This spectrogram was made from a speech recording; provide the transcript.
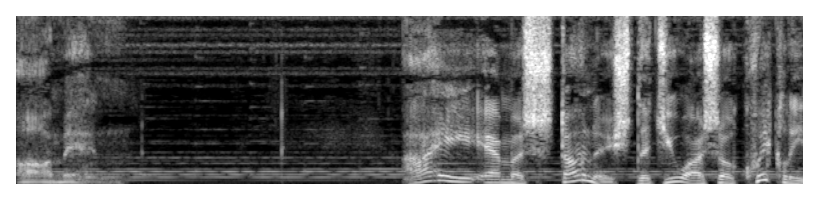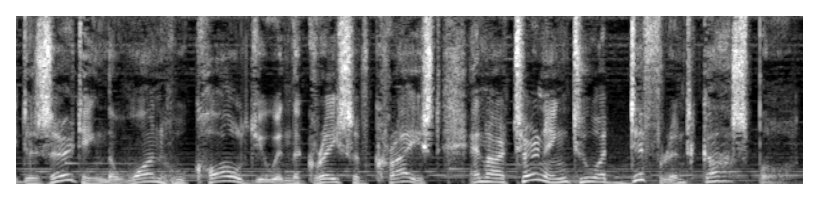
Amen. I am astonished that you are so quickly deserting the one who called you in the grace of Christ and are turning to a different gospel.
